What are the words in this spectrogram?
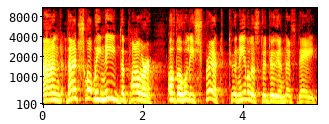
And that's what we need the power of the Holy Spirit to enable us to do in this day.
